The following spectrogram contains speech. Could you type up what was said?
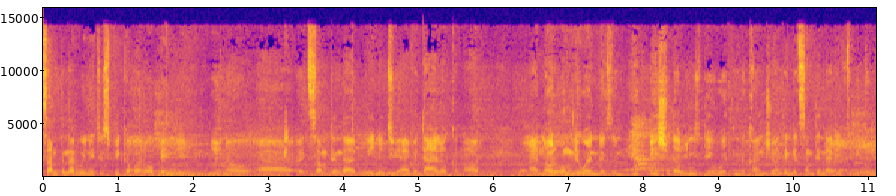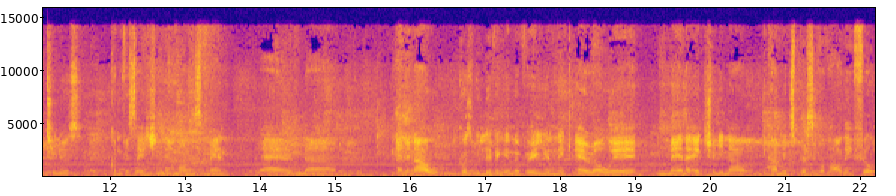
Something that we need to speak about openly, you know, uh, it's something that we need to have a dialogue about. Uh, not only when there's a big issue that we need to deal with in the country, I think it's something that needs to be continuous conversation amongst men. And uh, and now, because we're living in a very unique era where men are actually now become expressive of how they feel.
